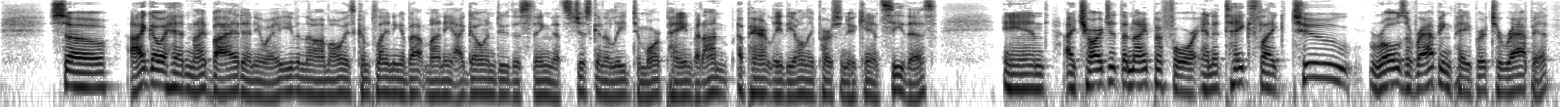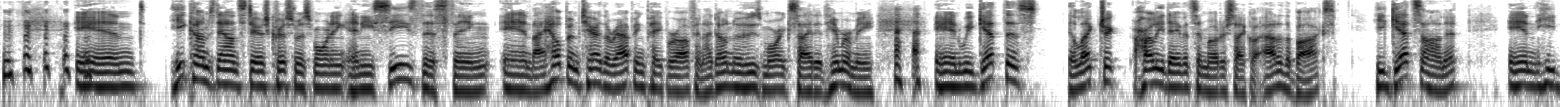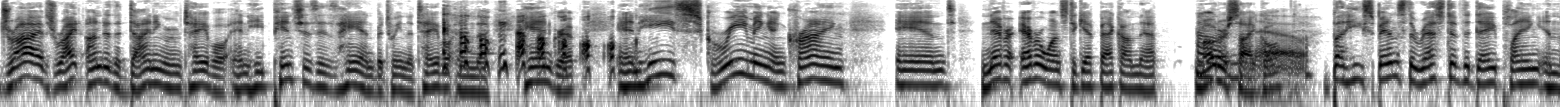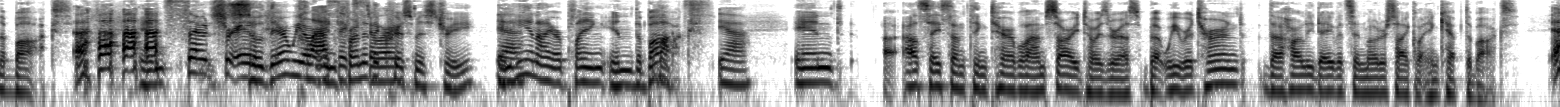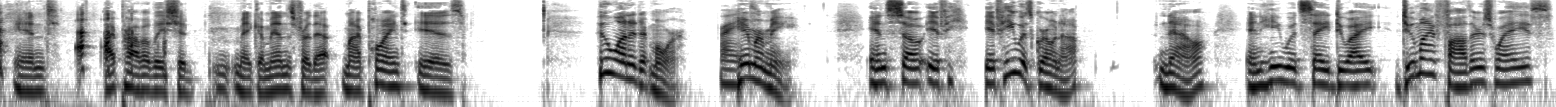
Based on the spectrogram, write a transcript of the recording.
So I go ahead and I buy it anyway, even though I'm always complaining about money. I go and do this thing that's just going to lead to more pain, but I'm apparently the only person who can't see this. And I charge it the night before, and it takes like two rolls of wrapping paper to wrap it. and he comes downstairs Christmas morning and he sees this thing, and I help him tear the wrapping paper off, and I don't know who's more excited, him or me. and we get this electric Harley Davidson motorcycle out of the box. He gets on it and he drives right under the dining room table and he pinches his hand between the table and the oh, hand grip and he's screaming and crying and never ever wants to get back on that oh, motorcycle no. but he spends the rest of the day playing in the box and So true. so there we are in Classic front of the christmas tree and he and i are playing in the box. Yeah. And Uh, I'll say something terrible. I'm sorry, Toys R Us, but we returned the Harley Davidson motorcycle and kept the box. and I probably should make amends for that. My point is who wanted it more, Right. him or me? And so if he- if he was grown up now and he would say, "Do I do my father's ways?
